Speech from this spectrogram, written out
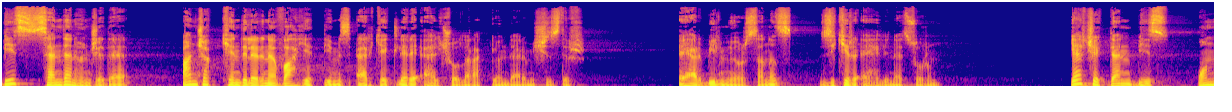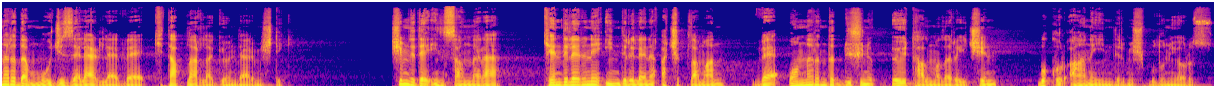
Biz senden önce de ancak kendilerine vahyettiğimiz erkekleri elçi olarak göndermişizdir. Eğer bilmiyorsanız zikir ehline sorun. Gerçekten biz onları da mucizelerle ve kitaplarla göndermiştik. Şimdi de insanlara kendilerine indirileni açıklaman ve onların da düşünüp öğüt almaları için bu Kur'an'ı indirmiş bulunuyoruz.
